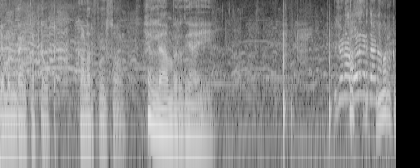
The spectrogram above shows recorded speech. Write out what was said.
യമണ്ടൻ കട്ടൗട്ട് കളർഫുൾ സോങ് എല്ലാം വെറുതെ ആയി. ഇവർക്ക്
